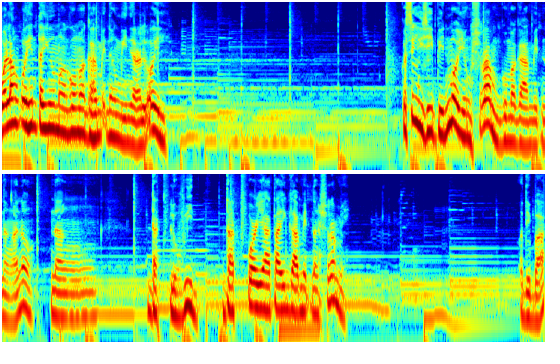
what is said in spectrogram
walang kwenta yung mga gumagamit ng mineral oil. Kasi isipin mo, yung SRAM gumagamit ng ano, ng dot fluid. Dot 4 yata yung gamit ng SRAM eh. O di ba?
